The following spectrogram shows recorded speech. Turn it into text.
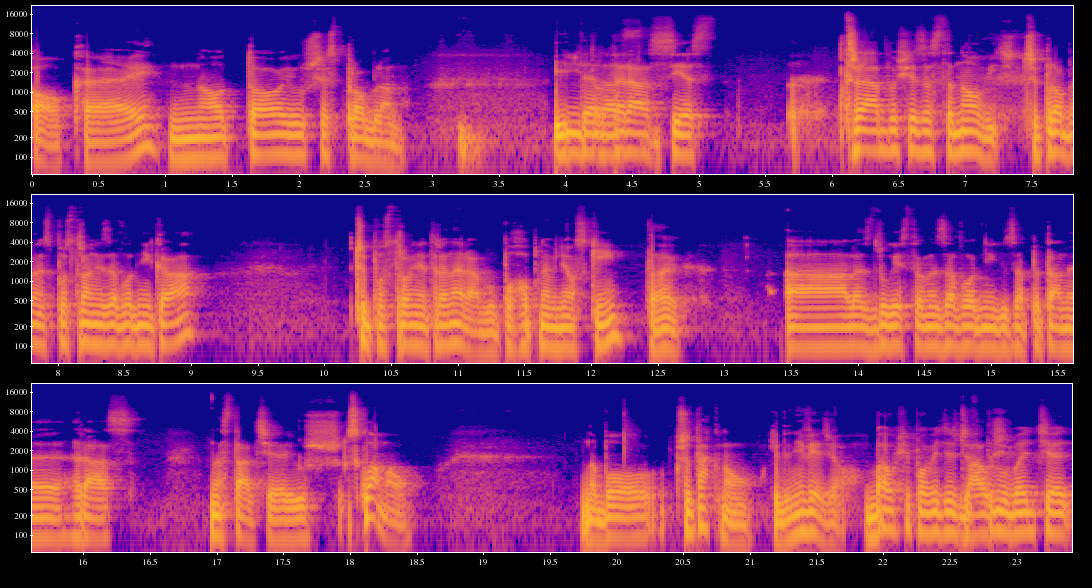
Okej, no to już jest problem. I I, to teraz- teraz jest. Trzeba by się zastanowić, czy problem jest po stronie zawodnika, czy po stronie trenera, bo pochopne wnioski, Tak. Ale z drugiej strony zawodnik zapytany raz na starcie już skłamał. No bo przytaknął, kiedy nie wiedział. Bał się powiedzieć, że Bał w tym się. momencie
